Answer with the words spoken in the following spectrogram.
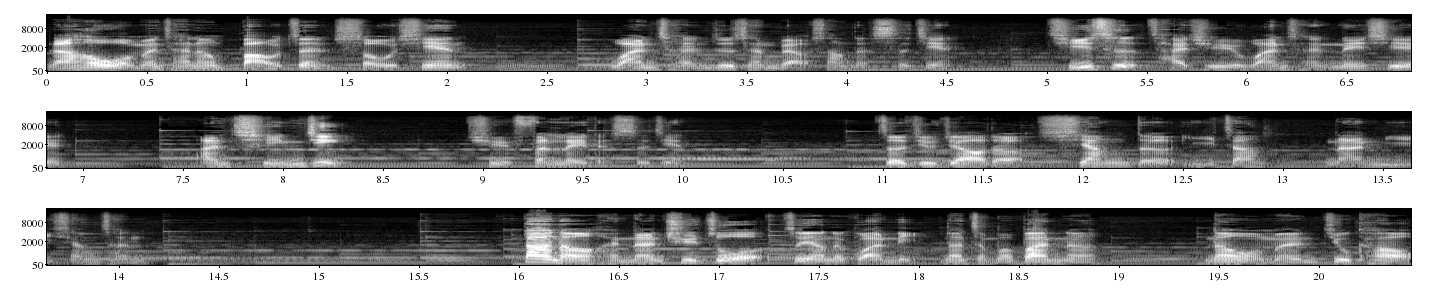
然后我们才能保证首先。完成日程表上的事件，其次才去完成那些按情境去分类的事件，这就叫做相得益彰，难易相成。大脑很难去做这样的管理，那怎么办呢？那我们就靠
